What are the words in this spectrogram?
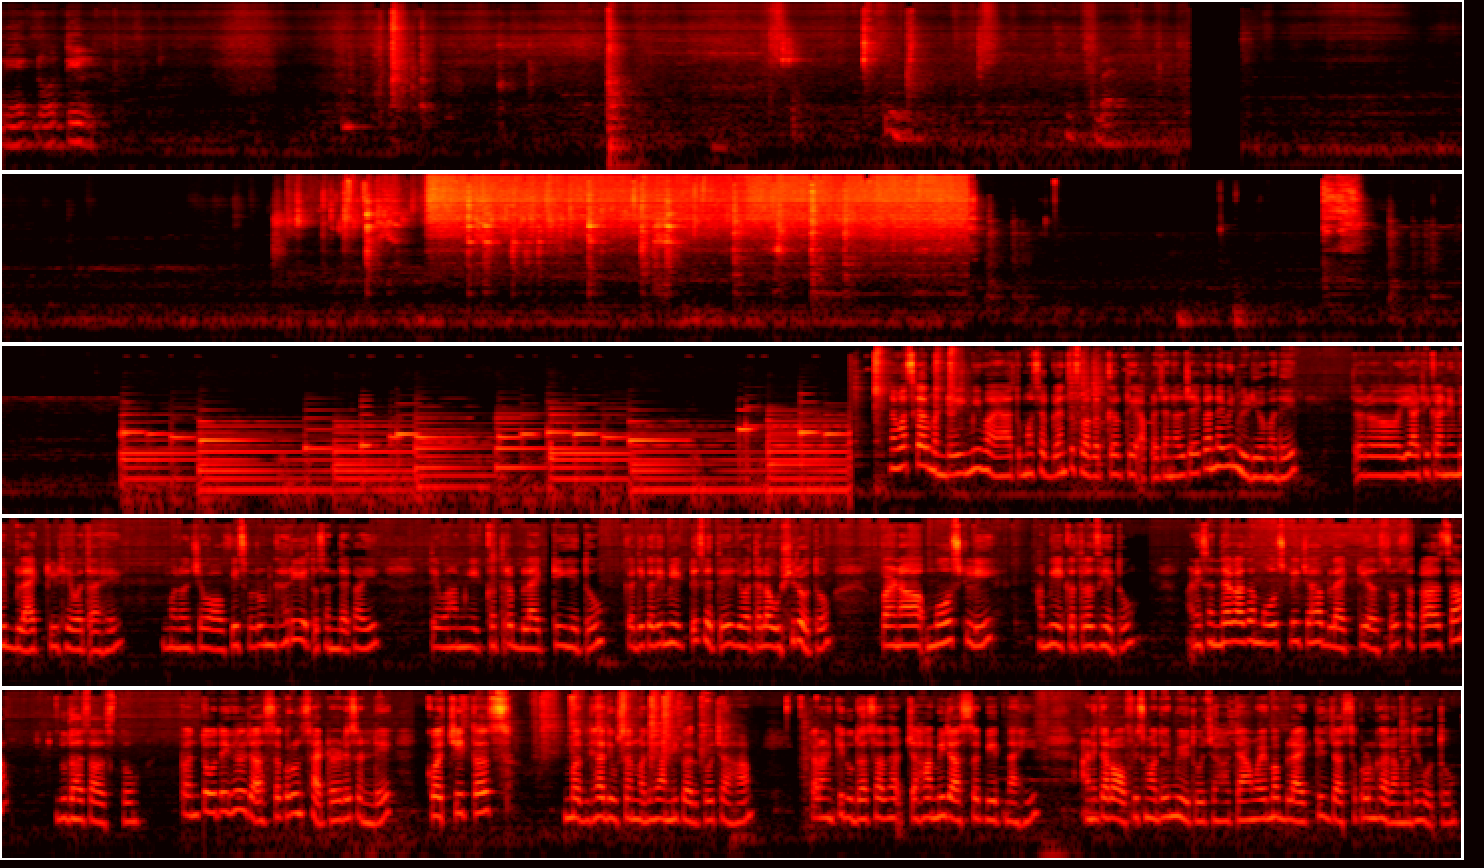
एक दोन तीन. नमस्कार मंडळी मी माया. तुम्हा सगळ्यांचं स्वागत करते आपल्या चॅनलच्या एका नवीन व्हिडिओमध्ये. तर या ठिकाणी मी ब्लॅक टी ठेवत आहे. मनोज जेव्हा ऑफिसवरून घरी येतो संध्याकाळी तेव्हा आम्ही एकत्र ब्लॅक टी घेतो. कधी कधी मी एकटीच घेते जेव्हा त्याला उशीर होतो. पण मोस्टली आम्ही एकत्रच घेतो. आणि संध्याकाळचा मोस्टली चहा ब्लॅक टी असतो सकाळचा दुधाचा असतो. पण तो देखील जास्त करून सॅटर्डे संडे क्वचितच मधल्या दिवसांमध्ये आम्ही करतो चहा. कारण की दुधाचा चहा मी जास्त पित नाही आणि त्याला ऑफिसमध्ये मिळतो चहा. त्यामुळे मग ब्लॅक टीच जास्त करून घरामध्ये होतो.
